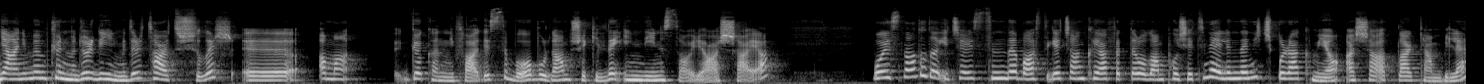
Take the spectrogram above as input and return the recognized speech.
Yani mümkün müdür değil midir tartışılır ee, ama Gökhan'ın ifadesi bu. Buradan bu şekilde indiğini söylüyor aşağıya. Bu esnada da içerisinde bahsi geçen kıyafetler olan poşetini elinden hiç bırakmıyor aşağı atlarken bile.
